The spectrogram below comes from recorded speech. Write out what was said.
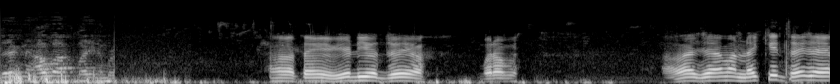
દરેકને આવવા મારી નંબર હા તમે વીડિયો જોયો. બરાબર. હવે જે એમાં નક્કી થઈ જાય,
